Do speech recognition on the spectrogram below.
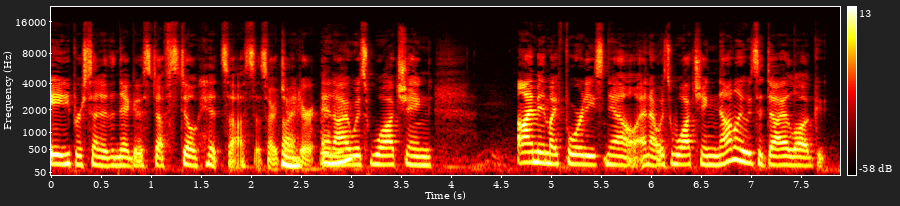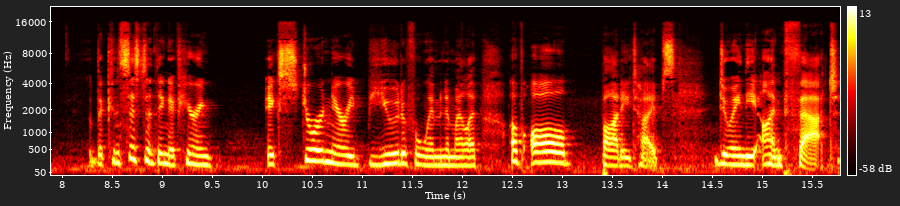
eighty percent of the negative stuff still hits us as our gender. And I mm-hmm. was watching. I'm in my 40s now, and I was watching. Not only was the dialogue, the consistent thing of hearing extraordinary, beautiful women in my life of all body types doing the "I'm fat,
